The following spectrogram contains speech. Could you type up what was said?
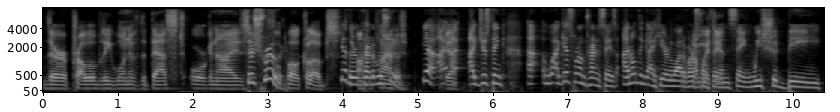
they're probably one of the best organized They're shrewd. football clubs. Yeah, they're on the incredibly shrewd. Yeah, I, Yeah. I, I just think. Uh, well, I guess what I'm trying to say is, I don't think I hear a lot of Arsenal with you. fans saying we should be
